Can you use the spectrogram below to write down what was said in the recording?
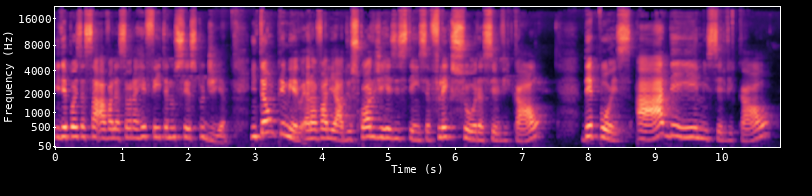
e depois essa avaliação era refeita no sexto dia. Então, primeiro era avaliado o score de resistência flexora cervical, depois a ADM cervical,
